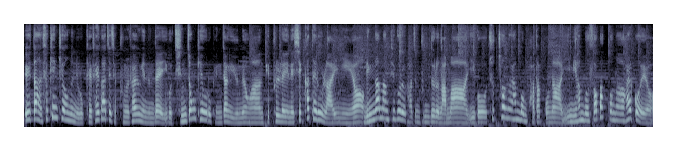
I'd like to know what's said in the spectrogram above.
일단 스킨케어는 이렇게 세 가지 제품을 사용했는데 이거 진정 케어로 굉장히 유명한 비플레인의 시카테롤 라인이에요. 민감한 피부를 가진 분들은 아마 이거 추천을 한번 받았거나 이미 한번 써봤거나 할 거예요.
